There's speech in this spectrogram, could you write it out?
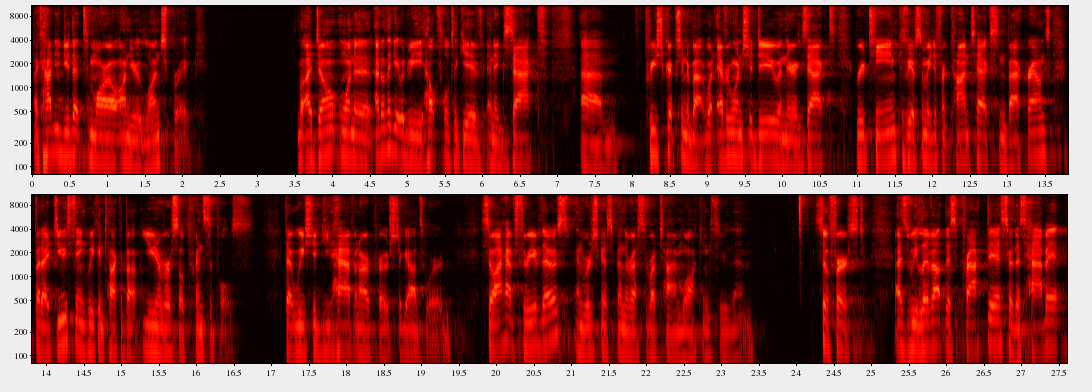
Like, how do you do that tomorrow on your lunch break? Well, I don't want to, I don't think it would be helpful to give an exact um, prescription about what everyone should do and their exact routine because we have so many different contexts and backgrounds. But I do think we can talk about universal principles that we should have in our approach to God's word. So I have three of those, and we're just going to spend the rest of our time walking through them. So, first, as we live out this practice or this habit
